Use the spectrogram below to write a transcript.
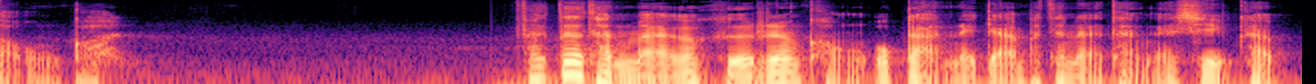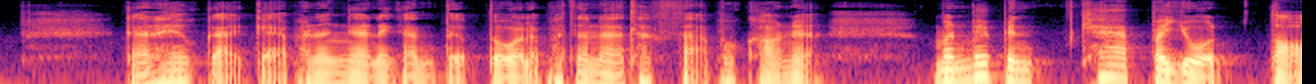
ต่อองค์กรfactor ถัดมาก็คือเรื่องของโอกาสในการพัฒนาทางอาชีพครับ การให้โอกาสแก่พนักงานในการเติบโต และพัฒนาทักษะพวกเขาเนี่ยมันไม่เป็นแค่ประโยชน์ต่อ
